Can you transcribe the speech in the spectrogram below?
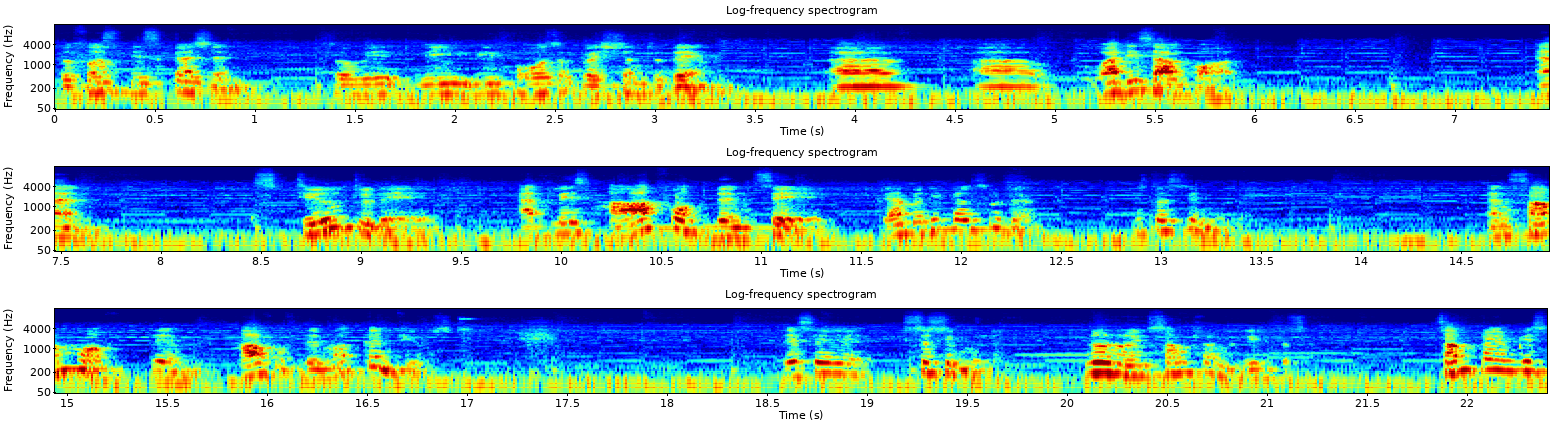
The first discussion, so we, we, we pose a question to them, uh, uh, what is alcohol? And still today, at least half of them say they are medical students. It's a stimulant. And some of them, half of them are confused. They say it's a stimulant. No, no, it's sometimes depressant. Sometimes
